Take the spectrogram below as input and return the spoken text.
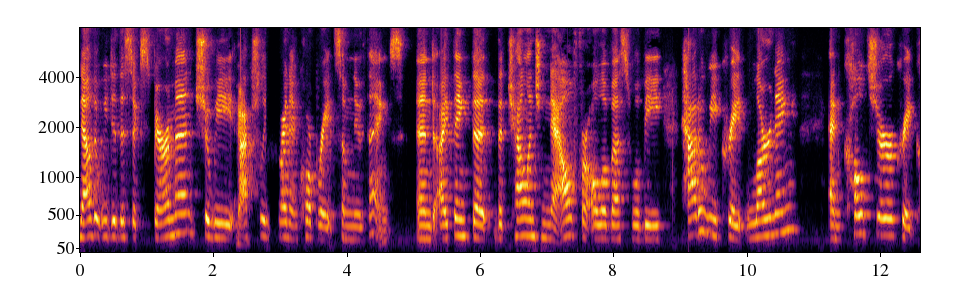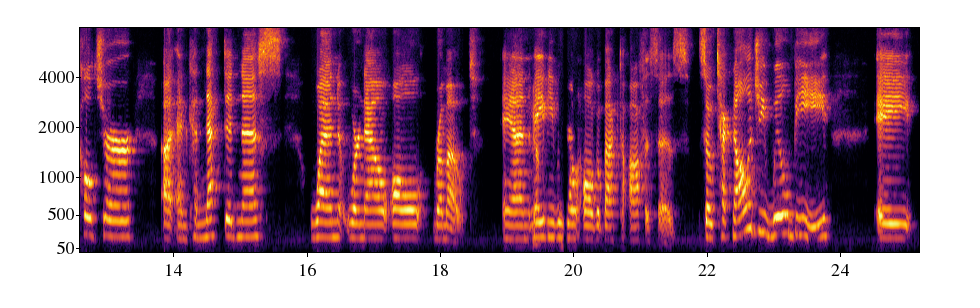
now that we did this experiment, should we yeah. actually try to incorporate some new things? And I think that the challenge now for all of us will be how do we create learning and culture, create culture uh, and connectedness when we're now all remote and yep. maybe we don't all go back to offices. So technology will be a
